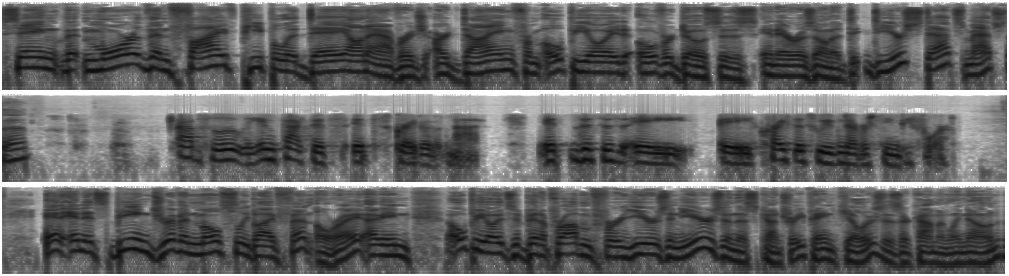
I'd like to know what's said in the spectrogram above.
saying that more than five people a day on average are dying from opioid overdoses in Arizona. Do, do your stats match that? Absolutely. In fact, it's it's greater than that. It, this is a a crisis we've never seen before. And, and, it's being driven mostly by fentanyl, right? I mean, opioids have been a problem for years and years in this country, painkillers as they're commonly known.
